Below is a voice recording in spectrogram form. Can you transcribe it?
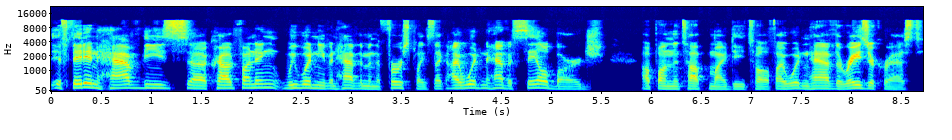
if they didn't have these uh, crowdfunding, we wouldn't even have them in the first place. Like I wouldn't have a sail barge up on the top of my Detolf if I wouldn't have the Razor Crest.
